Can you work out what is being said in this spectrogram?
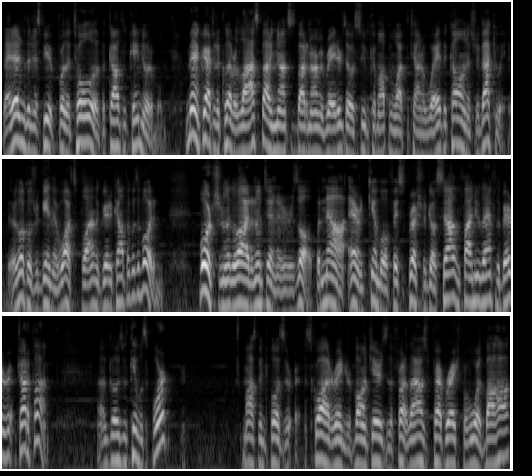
That ended the dispute before the toll of the conflict became notable. The man crafted a clever lie, spouting nonsense about an army of raiders that would soon come up and wipe the town away. The colonists evacuated. Their locals regained their water supply, and the greater conflict was avoided. Fortunately, the lie had an unintended result. But now, Aaron Kimball faces pressure to go south and find new land for the bear to to pump. Uh, goes with Kimball's support. Mossman deploys a squad of Ranger volunteers to the front lines in preparation for war with Baja.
